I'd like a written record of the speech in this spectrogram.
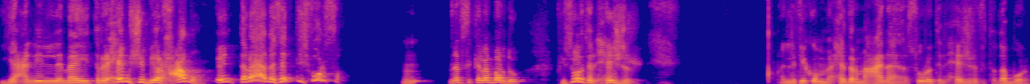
يعني اللي ما يترحمش بيرحمه. أنت بقى ما سبتش فرصة. نفس الكلام برضو في سورة الحجر. اللي فيكم حضر معانا سورة الحجر في التدبر؟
